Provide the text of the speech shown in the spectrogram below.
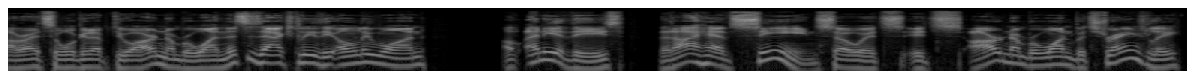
All right, so we'll get up to our number one. This is actually the only one of any of these that I have seen. So it's it's our number one, but strangely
